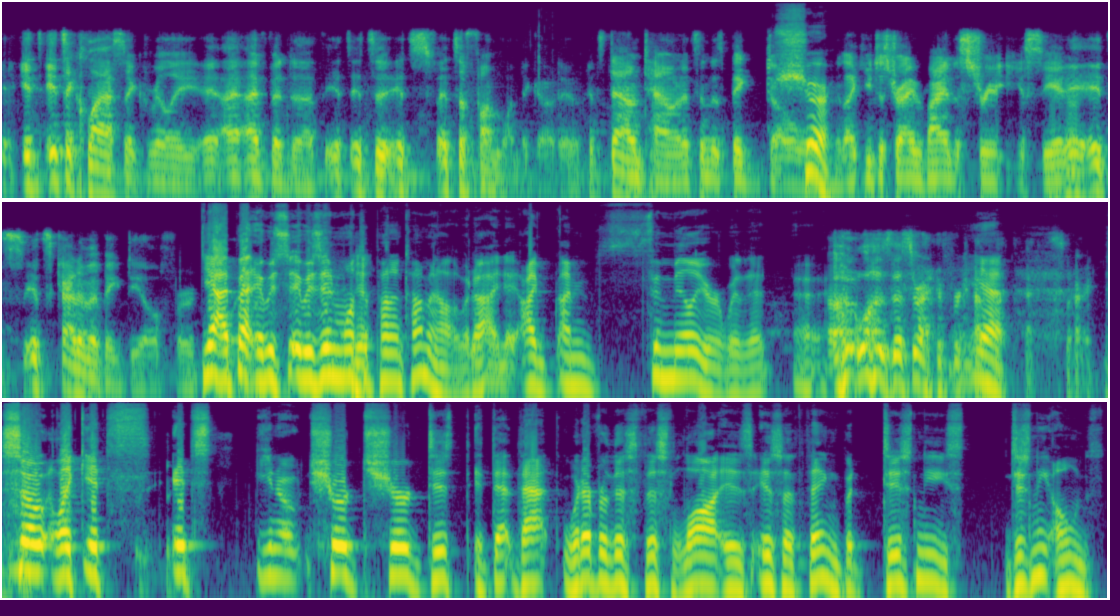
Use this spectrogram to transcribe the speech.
It, it's a classic, really. I, I've been to that. It's it's a it's it's a fun one to go to. It's downtown. It's in this big dome. Sure. Like you just drive by in the street, you see it. It's it's kind of a big deal for. Yeah, I bet it was it was in Once Yeah. Upon a Time in Hollywood. I, I I'm familiar with it. Uh, Oh, it was. That's right. I forgot. Yeah. About that. Sorry. so like it's it's you know sure sure Dis- that that whatever this this law is is a thing but disney's disney owns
